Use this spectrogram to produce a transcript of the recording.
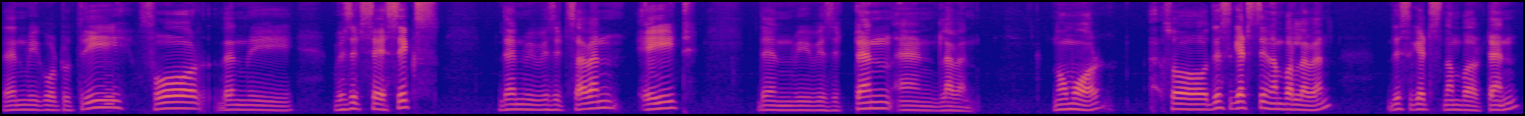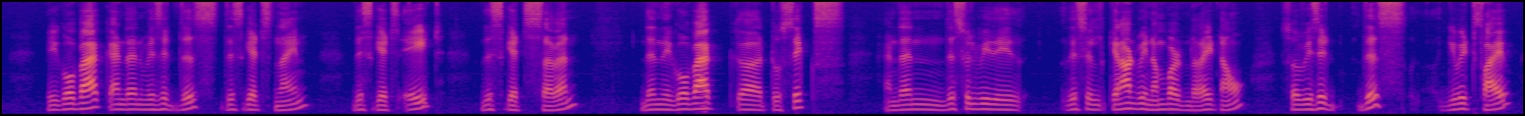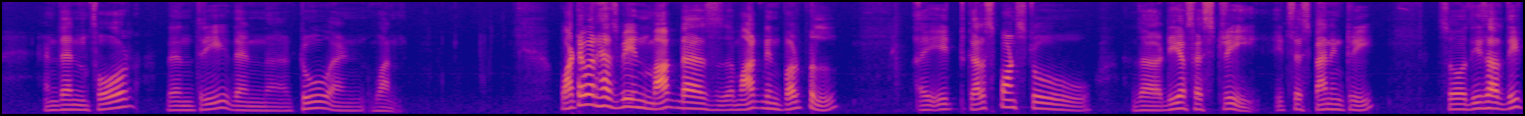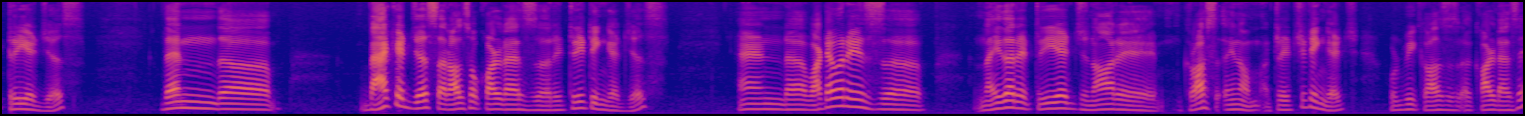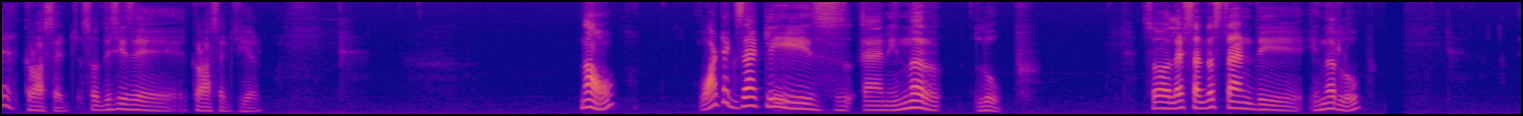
then we go to 3, 4, then we visit say 6, then we visit 7, 8, then we visit 10 and 11, no more. So, this gets the number 11, this gets number 10, we go back and then visit this, this gets 9, this gets 8, this gets 7, then we go back uh, to 6 and then this will be the this will cannot be numbered right now. So, visit this give it 5 and then 4 then 3 then uh, 2 and 1. Whatever has been marked as uh, marked in purple uh, it corresponds to the DFS tree it is a spanning tree so, these are the tree edges. Then the back edges are also called as retreating edges and whatever is neither a tree edge nor a cross you know retreating edge would be cause, uh, called as a cross edge. So, this is a cross edge here. Now, what exactly is an inner loop? So, let us understand the inner loop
